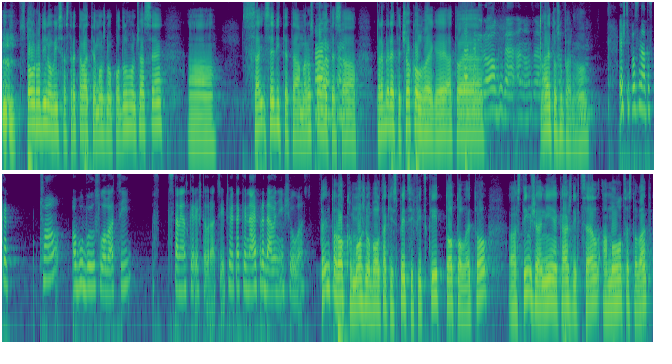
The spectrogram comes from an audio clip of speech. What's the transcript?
s tou rodinou vy sa stretávate možno po dlhom čase a sedíte tam, rozprávate áno, sa, áno. preberete čokoľvek, je, a to za je... Za celý rok, za, áno. Za... A je to super, no. Mhm. Ešte posledná otázka. Čo obľúbujú Slováci v talianskej reštaurácii? Čo je také najpredávanejšie u vás? Tento rok možno bol taký specifický, toto leto, E, s tým, že nie každý chcel a mohol cestovať,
